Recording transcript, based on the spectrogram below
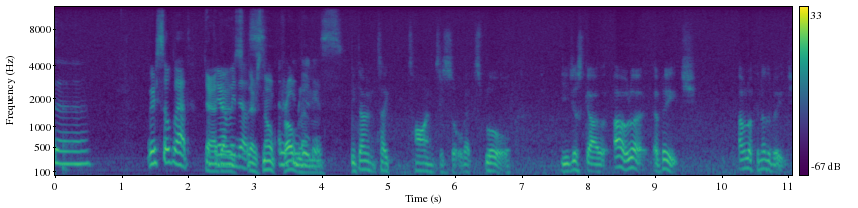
uh, we're so glad Yeah, that you're with there's- us. there's no and we problem. do you don't take time to sort of explore. You just go, oh look, a beach. Oh look, another beach.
